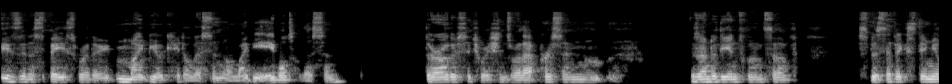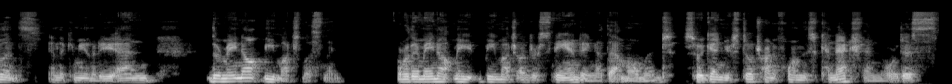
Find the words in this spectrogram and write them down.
is in a space where they might be okay to listen or might be able to listen. There are other situations where that person is under the influence of specific stimulants in the community and there may not be much listening or there may not be much understanding at that moment. So again you're still trying to form this connection or this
